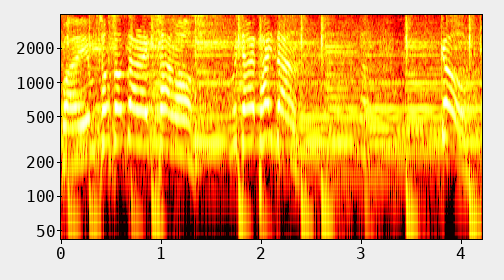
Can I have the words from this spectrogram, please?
欢迎。我们从头再来唱哦，我们一起来拍掌。Go。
